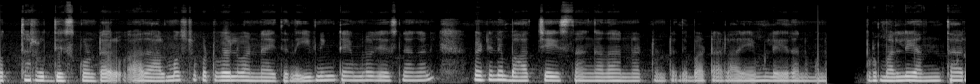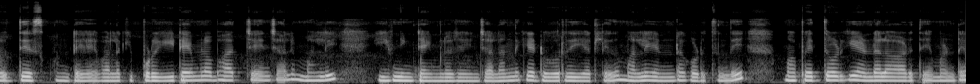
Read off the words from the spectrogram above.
మొత్తం రుద్దేసుకుంటారు. అది ఆల్మోస్ట్ ఒక ట్వెల్వ్ వన్ అవుతుంది ఈవినింగ్ టైంలో చేసినా కానీ వెంటనే బాత్ చేయిస్తాం కదా అన్నట్టు ఉంటుంది. బట్ అలా ఏం లేదన్నమాట. ఇప్పుడు మళ్ళీ అంతా రుద్దేసుకుంటే వాళ్ళకి ఇప్పుడు ఈ టైంలో బాత్ చేయించాలి మళ్ళీ ఈవినింగ్ టైంలో చేయించాలి. అందుకే డోర్ తీయట్లేదు మళ్ళీ ఎండ కొడుతుంది. మా పెద్దోడికి ఎండలో ఆడితే ఏమంటే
